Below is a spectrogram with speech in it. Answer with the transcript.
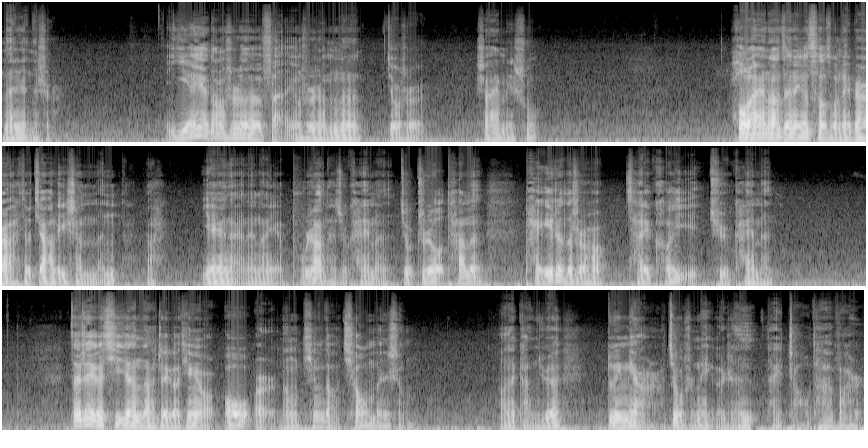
男人的事儿。爷爷当时的反应是什么呢？就是啥也没说。后来呢，在那个厕所那边啊，就加了一扇门。爷爷奶奶呢也不让他去开门，就只有他们陪着的时候才可以去开门。在这个期间呢，这个听友偶尔能听到敲门声，啊，他感觉对面就是那个人来找他玩儿。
